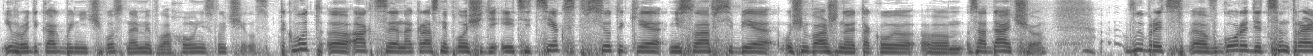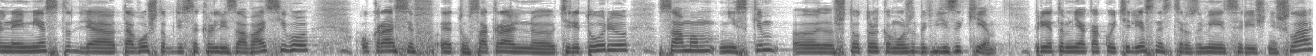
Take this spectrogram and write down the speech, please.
и вроде как бы ничего с нами плохого не случилось. Так вот, акция на Красной площади «Эти текст» все-таки несла в себе очень важную такую задачу выбрать э, в городе центральное место для того, чтобы десакрализовать его, украсив эту сакральную территорию самым низким, э, что только может быть в языке. При этом ни о какой телесности, разумеется, речь не шла.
